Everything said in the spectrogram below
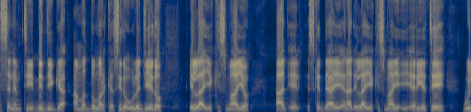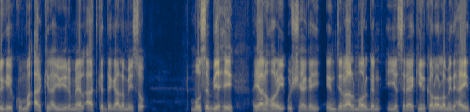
snmt dhidiga ama dumarka sida uula jeedo ilaa iyo kismaayo. Aad iska daayay inaad ilaa iyo kismaayo io eryatee weligay kuma arkin ayuu yidhi meel aad ka dagaalamayso muuse biixi ayaana horay u sheegay in jenaraal morgan iyo saraakiil kaleoo la mid ahayd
